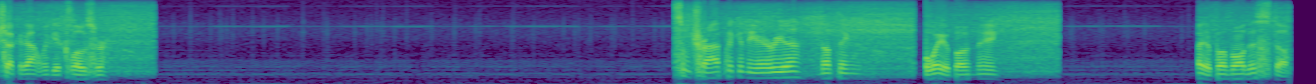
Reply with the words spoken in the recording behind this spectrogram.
Check it out when we get closer. Traffic in the area. Nothing way above me. Way above all this stuff.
